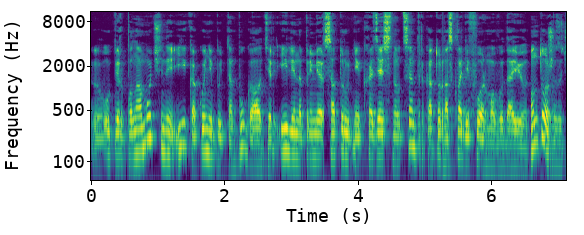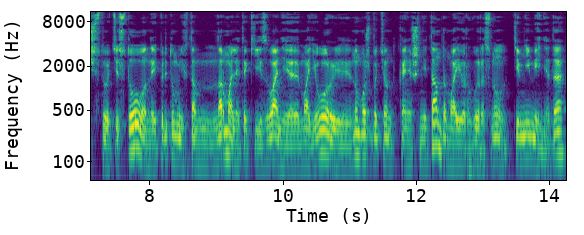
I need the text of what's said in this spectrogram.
оперуполномоченный и какой-нибудь там бухгалтер или, например, сотрудник хозяйственного центра, который на складе форму выдает. Он тоже зачастую аттестован, и при том у них там нормальные такие звания майоры. Ну, может быть, он, конечно, не там до майора вырос, но тем не менее, да.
